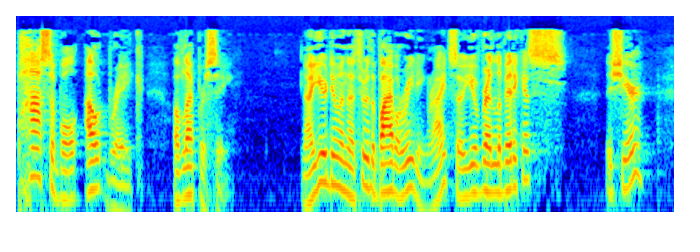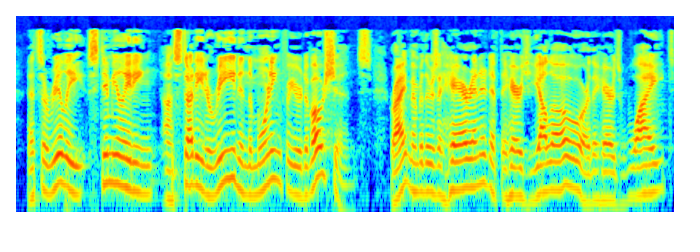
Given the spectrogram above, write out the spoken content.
possible outbreak of leprosy. Now, you're doing the through the Bible reading, right? So you've read Leviticus this year? That's a really stimulating uh, study to read in the morning for your devotions, right? Remember, there's a hair in it. If the hair is yellow or the hair is white,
